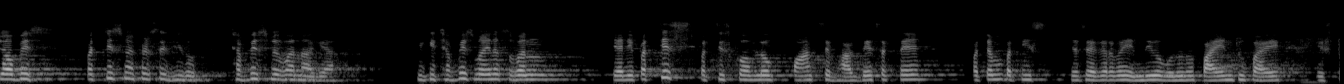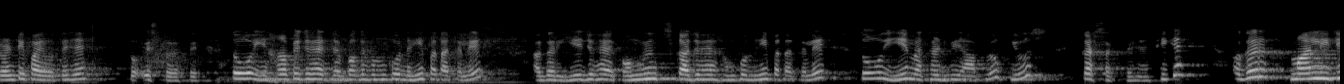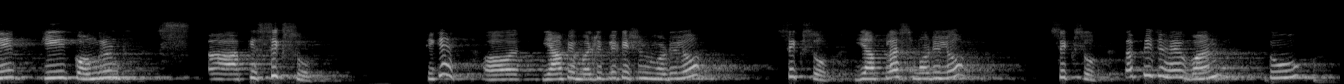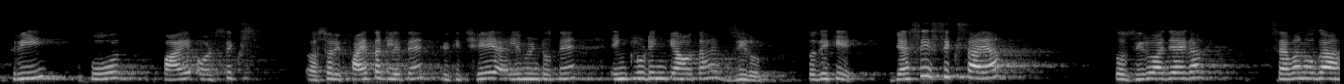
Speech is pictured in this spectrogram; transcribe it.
चौबीस, पच्चीस में फिर से ज़ीरो, छब्बीस में वन आ गया। क्योंकि छब्बीस माइनस वन, यानी पच्चीस पच्चीस को हम लोग पाँच से भाग दे सकते हैं। पचम पच्चीस, जैसे अगर मैं हिंदी में बोलूँ तो five into five is twenty five होते हैं तो इस तरह से। तो यहाँ पे जो है, जब अगर हमको नहीं पता चले, अगर ये जो है कॉन्ग्रेंस का जो है, हमको नहीं पता चले तो ये मेथड भी आप लोग यूज़ कर सकते हैं, ठीक है? अगर मान लीजिए कि कॉन्ग्रेंट आपके सिक्स हो, ठीक है? और यहाँ पे मल्टीप्लीकेशन मॉड्यूलो सिक्स हो, या प्लस मॉड्यूलो सिक्स हो, तब भी जो है one two three four five और सिक्स सॉरी फाइव तक लेते हैं, क्योंकि छह एलिमेंट होते हैं इंक्लूडिंग क्या होता है? ज़ीरो तो देखिए, जैसे सिक्स आया तो ज़ीरो आ जाएगा सेवन होगा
